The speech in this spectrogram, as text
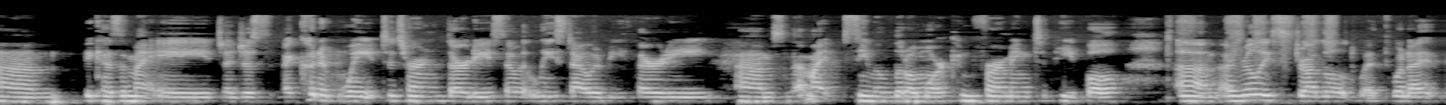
um, because of my age. I just I couldn't wait to turn 30, so at least I would be 30. Um, so that might seem a little more confirming to people. Um, I really struggled with what I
